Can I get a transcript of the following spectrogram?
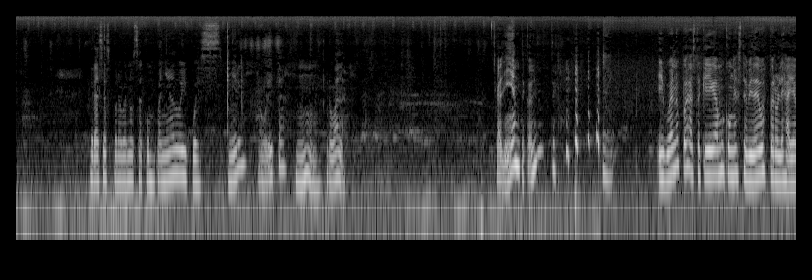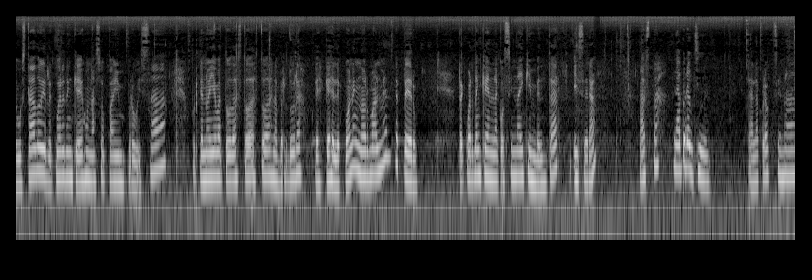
Gracias por habernos acompañado y pues miren, ahorita, mmm, probala. Caliente, caliente. y bueno, pues hasta aquí llegamos con este video. Espero les haya gustado y recuerden que es una sopa improvisada porque no lleva todas, todas, todas las verduras que, que se le ponen normalmente, pero recuerden que en la cocina hay que inventar y será hasta, La próxima. hasta la próxima.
